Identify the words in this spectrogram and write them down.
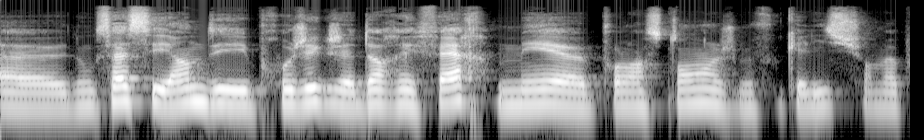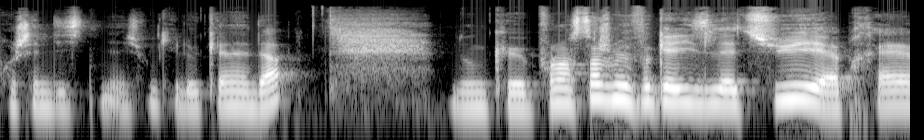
euh, donc ça, c'est un des projets que j'adorerais faire, mais euh, pour l'instant, je me focalise sur ma prochaine destination, qui est le Canada. Donc euh, pour l'instant, je me focalise là-dessus, et après,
